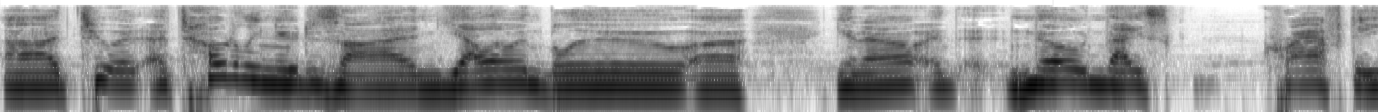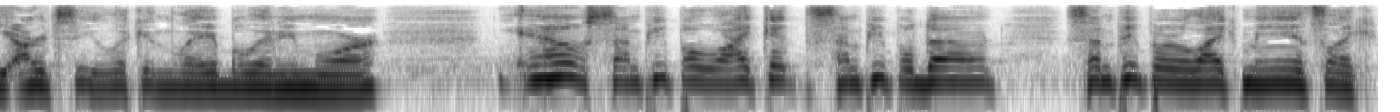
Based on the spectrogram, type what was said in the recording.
uh, to a, a, totally new design, yellow and blue. Uh, you know, no nice, crafty, artsy looking label anymore. You know, some people like it, some people don't. Some people are like me. It's like,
